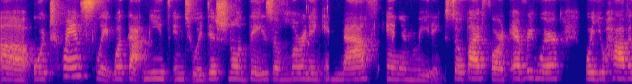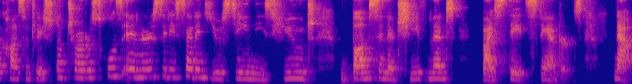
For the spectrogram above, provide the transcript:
uh, or translate what that means into additional days of learning in math and in reading. So by far, everywhere where you have a concentration of charter schools in inner city settings, you're seeing these huge bumps in achievement by state standards. Now,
